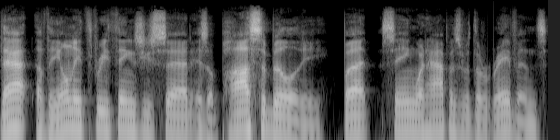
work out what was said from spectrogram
That, of the only three things you said, is a possibility. But seeing what happens with the Ravens,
